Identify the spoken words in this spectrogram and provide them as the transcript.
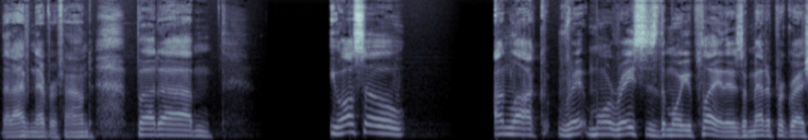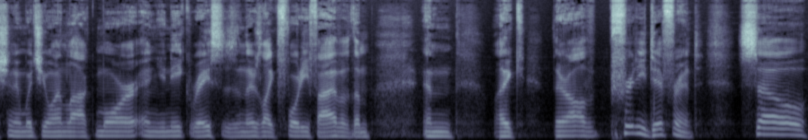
that I've never found. But um, you also unlock ra- more races the more you play. There's a meta progression in which you unlock more and unique races, and there's like 45 of them, and like they're all pretty different. So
